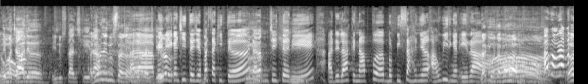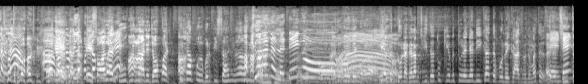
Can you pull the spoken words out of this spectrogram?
dia macam ada Hindustan sikit Ah, lah. dia macam Hindustan lah. Alah, sikit. pendekkan cerita je pasal kita dalam cerita ni adalah kenapa berpisahnya Awi dengan Era. Lagi orang tak faham. Apa pula betul Tak lah. faham juga. Ah, Eh, bila eh, soalan balik. tu kena ada jawapan. Kenapa berpisahnya? Kenalah tengok. Ah, itu kena tengok lah. Dia Tengok. betul lah dalam cerita tu kira betul yang jadi ke ataupun rekaan semata-mata? Eh, cerita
